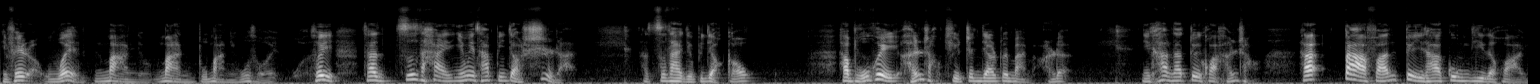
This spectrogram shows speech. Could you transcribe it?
你非让我也骂你，骂你不骂你无所谓。所以他姿态，因为他比较释然，他姿态就比较高，他不会很少去针尖对麦芒的。你看他对话很少，他。大凡对他攻击的话语，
